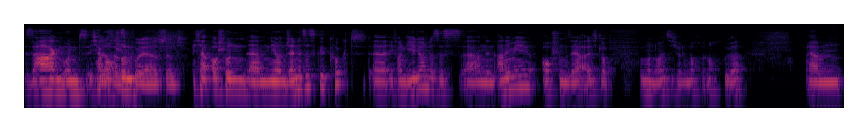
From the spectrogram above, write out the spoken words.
Sagen und ich habe auch schon, cool, ja, das stimmt. ich habe auch schon ähm, Neon Genesis geguckt, äh, Evangelion, das ist äh, ein Anime, auch schon sehr alt, ich glaube 95 oder noch, noch früher. Ähm,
